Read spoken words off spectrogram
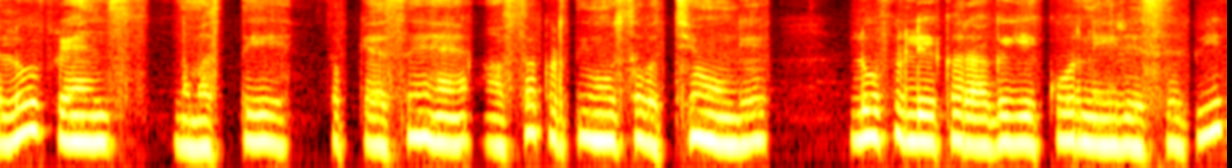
हेलो फ्रेंड्स, नमस्ते। सब कैसे हैं? आशा करती हूँ सब अच्छे होंगे। लो फिर लेकर आ गई एक और नई रेसिपी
